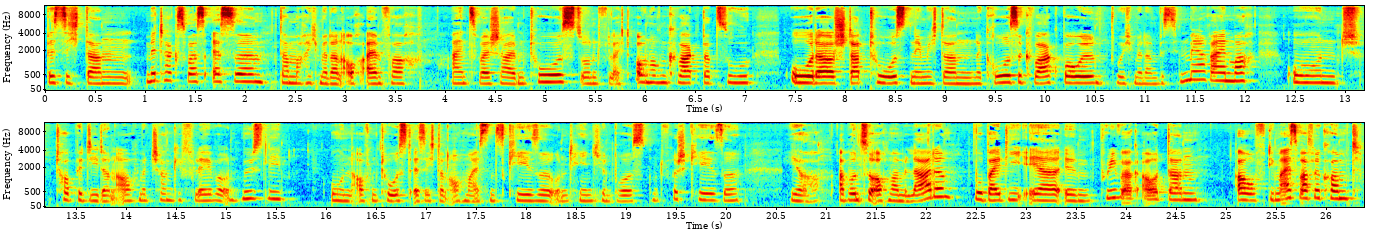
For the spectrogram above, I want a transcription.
bis ich dann mittags was esse. Da mache ich mir dann auch einfach ein, zwei Scheiben Toast und vielleicht auch noch einen Quark dazu oder statt Toast nehme ich dann eine große Quarkbowl, wo ich mir dann ein bisschen mehr reinmache und toppe die dann auch mit Chunky Flavor und Müsli. Und auf dem Toast esse ich dann auch meistens Käse und Hähnchenbrust mit Frischkäse. Ja, ab und zu auch Marmelade, wobei die eher im Pre-Workout dann auf die Maiswaffel kommt,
